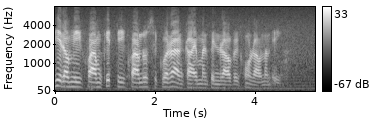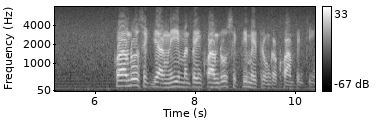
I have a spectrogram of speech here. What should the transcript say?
ที่เรามีความคิดมีความรู้สึกว่าร่างกายมันเป็นเราเป็นของเรานั่นเอง ความรู้สึกอย่างนี้มันเป็นความรู้สึกที่ไม่ตรงกับความเป็นจริง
